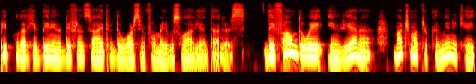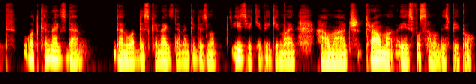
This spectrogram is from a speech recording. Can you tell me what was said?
people that have been in a different side of the wars in former Yugoslavia and others. They found the way in Vienna much more to communicate what connects them than what disconnects them. And it is not easy keeping in mind how much trauma is for some of these people.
